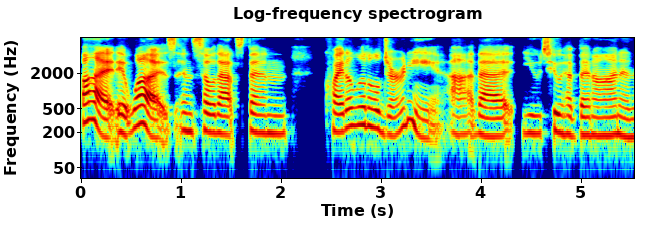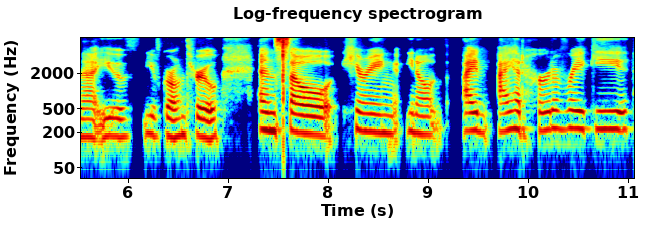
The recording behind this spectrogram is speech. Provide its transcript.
But it was. And so that's been quite a little journey uh, that you two have been on and that you've you've grown through. And so hearing you know i i had heard of reiki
